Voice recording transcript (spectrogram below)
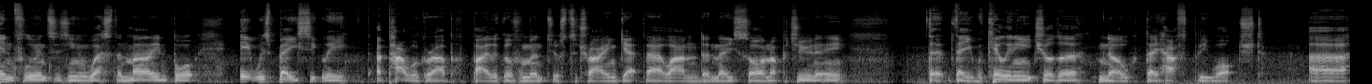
influences in your Western mind, but it was basically a power grab by the government just to try and get their land, and they saw an opportunity that they were killing each other. No, they have to be watched. Uh,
